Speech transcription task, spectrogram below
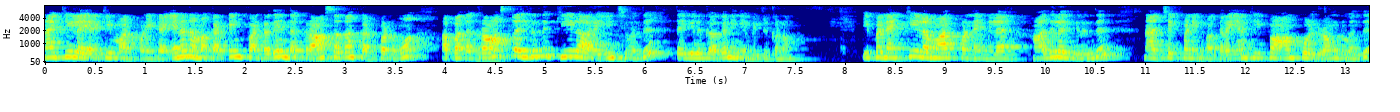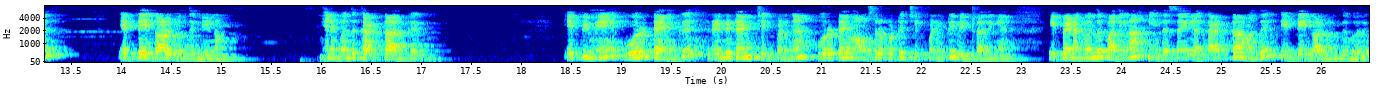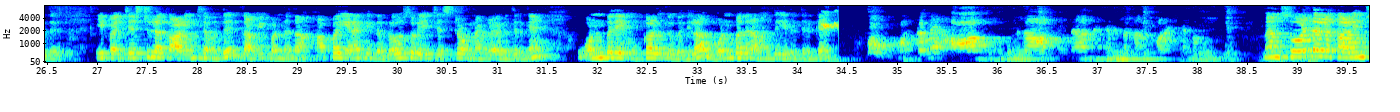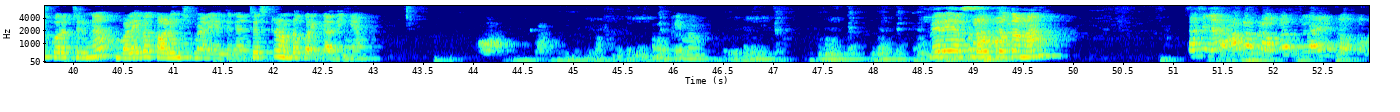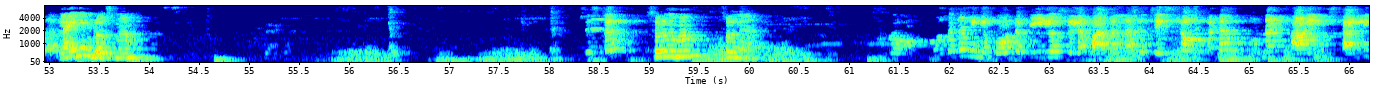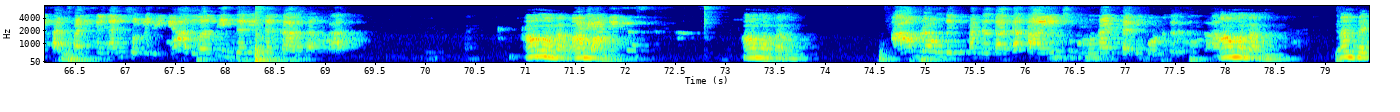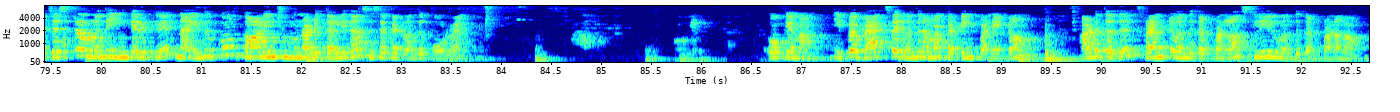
நான் கீழே இறக்கி மார்க் பண்ணிட்டேன். ஏன்னா நம்ம கட்டிங் பண்ணுறதே இந்த கிராஸை தான் கட் பண்ணுவோம். அப்போ அந்த கிராஸில் இருந்து கீழே அரை இன்ச் வந்து தையலுக்காக நீங்கள் விட்டுக்கணும். இப்போ நான் கீழே மார்க் பண்ணேன்ல அதில் இருந்து நான் செக் பண்ணி பார்க்குறேன். எனக்கு இப்போ ஆம்போல் ரவுண்டு வந்து எட்டே கால் வந்து வேணும். எனக்கு வந்து கரெக்டாக இருக்குது எப்பயுமே ஒரு டைமுக்கு ரெண்டு டைம் செக் பண்ணுங்கள் ஒரு டைம் அவசரப்பட்டு செக் பண்ணிவிட்டு விட்டுறாதீங்க. இப்போ எனக்கு வந்து பார்த்தீங்கன்னா இந்த சைடில் கரெக்டாக வந்து எட்டே கால் வந்து வருது. இப்போ செஸ்ட்டில் கால் இன்ச்சை வந்து கம்மி பண்ணதான். அப்போ எனக்கு இந்த ப்ளவுஸோடைய செஸ்ட் நான் எவ்வளோ எடுத்திருக்கேன். ஒன்பதே முக்காலுக்கு பதிலாக ஒன்பதரை வந்து எடுத்திருக்கேன். மேம் ஷோல்டரில் கால் இன்ச் குறைச்சிருங்க. வளைவை கால் இன்ச் மேலே ஏற்றுங்க செஸ்ட் ரவுண்டை குறைக்காதீங்க. ஓகே மேம் வேற யாருக்கும் டவுட் இருக்கா ma'am? Lining blouse ma'am cut வந்து போடுறேன். ஓகே மேம் இப்போ பேக் சைடு வந்து நம்ம கட்டிங் பண்ணிட்டோம். அடுத்தது ஃப்ரண்ட் வந்து கட் பண்ணலாம் ஸ்லீவ் வந்து கட் பண்ணலாம்.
